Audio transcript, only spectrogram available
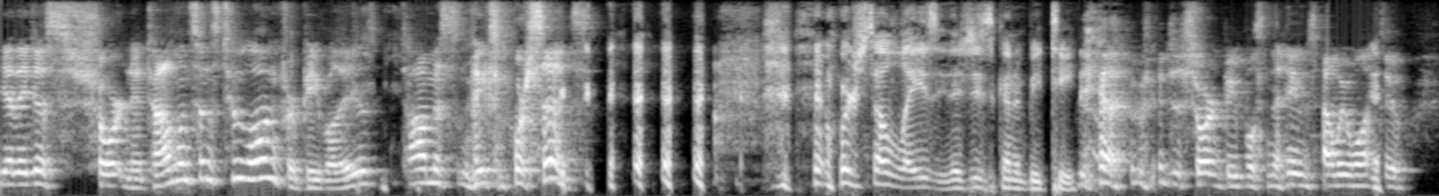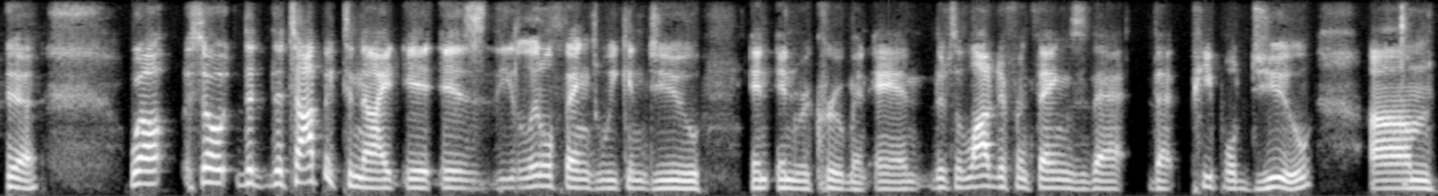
Yeah, they just shorten it. Tomlinson's too long for people. They just Thomas makes more sense. We're so lazy. There's just going to be T. Yeah, just shorten people's names how we want to. Yeah. Well, so the the topic tonight is the little things we can do in, in recruitment. And there's a lot of different things that that people do. Um,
